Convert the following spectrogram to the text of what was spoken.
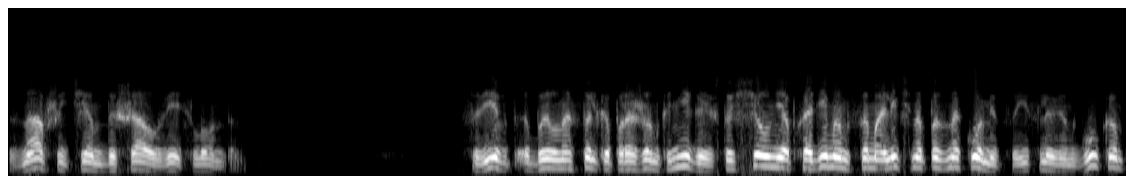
знавший, чем дышал весь Лондон. Свифт был настолько поражен книгой, что счел необходимым самолично познакомиться и с Левенгуком,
